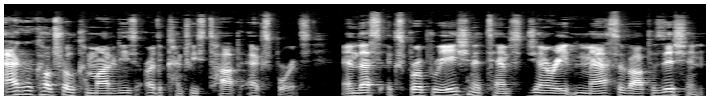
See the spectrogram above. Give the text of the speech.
Agricultural commodities are the country's top exports, and thus expropriation attempts generate massive opposition.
